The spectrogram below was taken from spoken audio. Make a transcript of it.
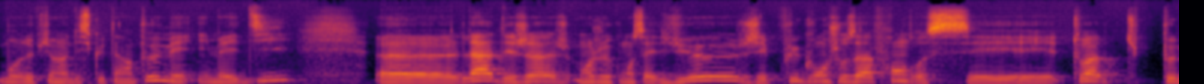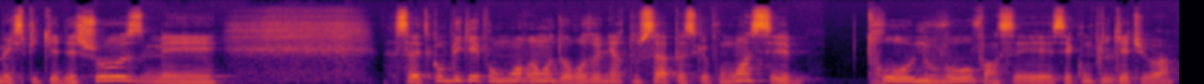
bon depuis on a discuté un peu, mais il m'avait dit, euh, là déjà, moi je commence à être vieux, j'ai plus grand chose à apprendre, c'est toi tu peux m'expliquer des choses, mais ça va être compliqué pour moi vraiment de retenir tout ça, parce que pour moi c'est trop nouveau, enfin c'est c'est compliqué, tu vois.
